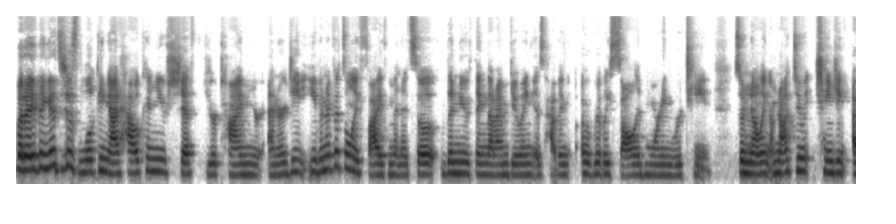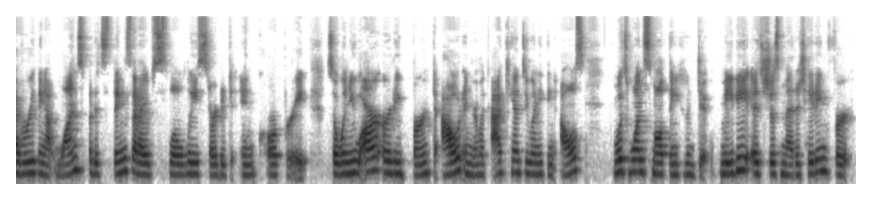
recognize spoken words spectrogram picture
but I think it's just looking at how can you shift your time and your energy, even if it's only five minutes. So the new thing that I'm doing is having a really solid morning routine. So mm-hmm. knowing I'm not doing changing everything at once, but it's things that I've slowly started to incorporate. So when you are already burnt out and you're like, I can't do anything else, what's one small thing you can do? Maybe it's just meditating for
